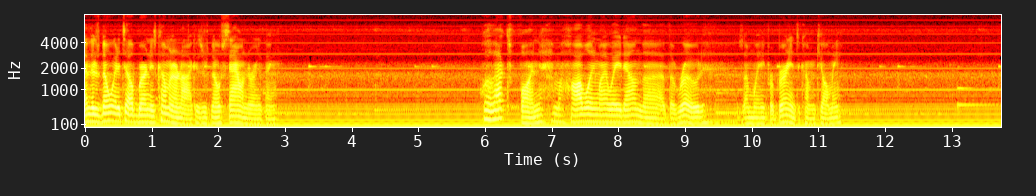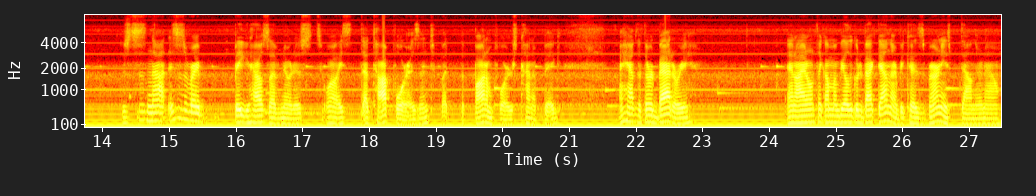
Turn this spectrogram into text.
And there's no way to tell if Bernie's coming or not, because there's no sound or anything. Well, that's fun. I'm hobbling my way down the, the road, as I'm waiting for Bernie to come and kill me. This is not, this is a very big house I've noticed. Well, the top floor isn't, but the bottom floor is kind of big. I have the third battery. And I don't think I'm going to be able to go back down there because Bernie's down there now.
